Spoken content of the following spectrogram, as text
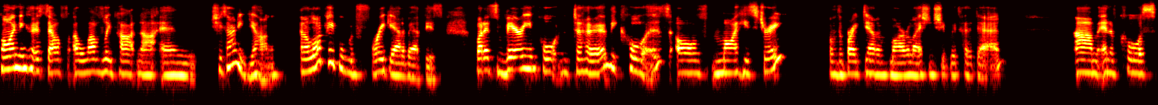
finding herself a lovely partner. And she's only young. And a lot of people would freak out about this, but it's very important to her because of my history of the breakdown of my relationship with her dad. Um, and of course,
